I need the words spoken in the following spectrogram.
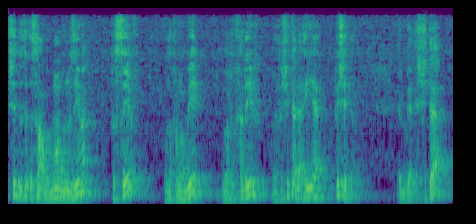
شدة الإصابة بمرض النزيمة في الصيف ولا في الربيع ولا في الخريف ولا في الشتاء؟ لا هي في الشتاء. يبقى الشتاء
